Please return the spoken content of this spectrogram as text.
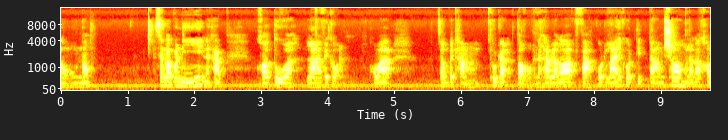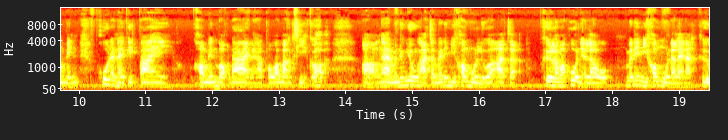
น้องๆเนาะสำหรับวันนี้นะครับ ขอตัวลาไปก่อน เพราะว่าต้องไปทำธุระต่อนะครับ แล้วก็ฝากกดไลค์กดติดตามช่อง แล้วก็คอมเมนต์พูดอันไหนผิดไปคอมเมนต์บอกได้นะครับ เพราะว่าบางทีก็งานมันยุ่งๆ อาจจะไม่ได้มีข้อมูลหรือว่าอาจจะคือเรามาพูดเนี่ยเรา ไม่ได้มีข้อมูลอะไรนะ คือ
